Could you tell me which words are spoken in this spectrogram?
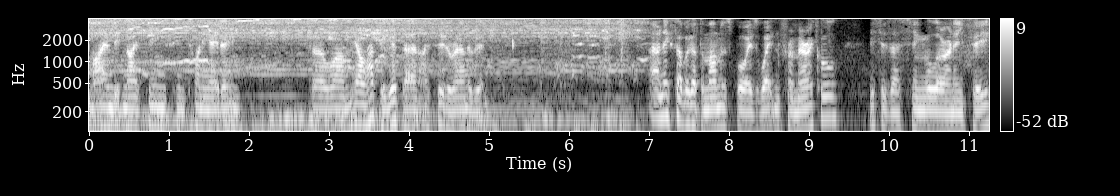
My Midnight Things in 2018. So um, yeah, I'll have to get that. I see it around a bit. Uh, next up, we got the Mama's Boys, Waiting for a Miracle. This is a single or an EP.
